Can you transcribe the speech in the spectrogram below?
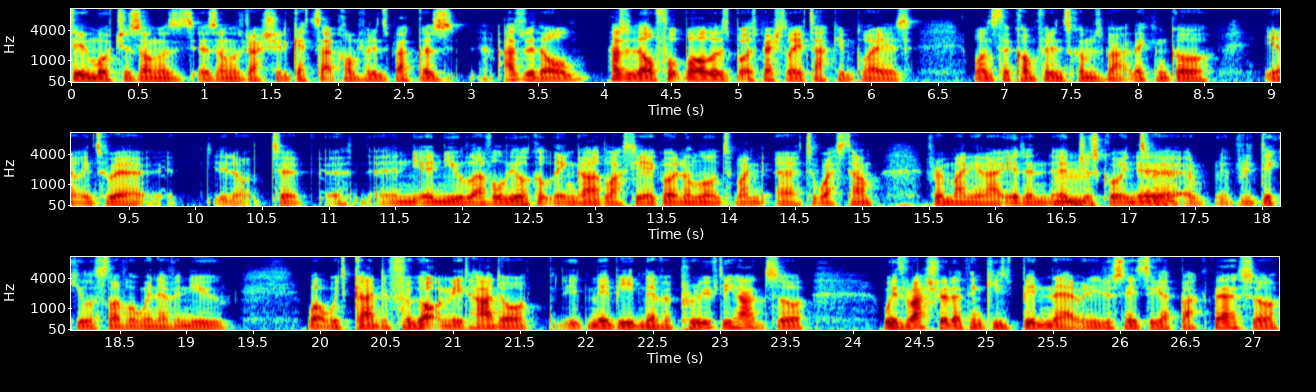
too much as long as as long as Rashford gets that confidence back. Because as with all as with all footballers, but especially attacking players, once the confidence comes back, they can go you know into a you know to a, a new level. You look at Lingard last year going on loan to Man, uh, to West Ham from Man United and, mm, and just going yeah. to a, a, ridiculous level we never knew. Well, we'd kind of forgotten he'd had, or it, maybe he'd never proved he had. So with Rashford, I think he's been there and he just needs to get back there. So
